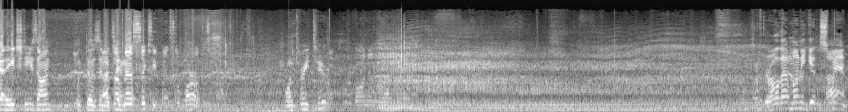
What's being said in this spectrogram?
Got HDs on. Put those in That's the our 10. best 60 pin so far this. One, three, two. We're going in the right. After all that money getting spent,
